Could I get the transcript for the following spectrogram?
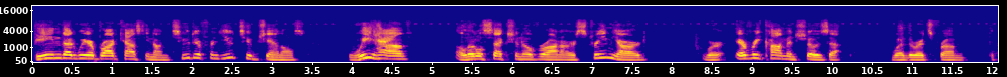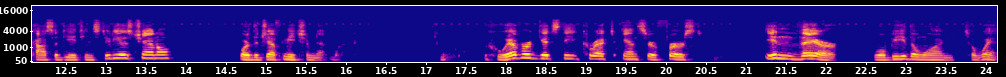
Being that we are broadcasting on two different YouTube channels, we have a little section over on our StreamYard where every comment shows up, whether it's from the Casa D18 Studios channel or the Jeff Meacham Network. Whoever gets the correct answer first in there will be the one to win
